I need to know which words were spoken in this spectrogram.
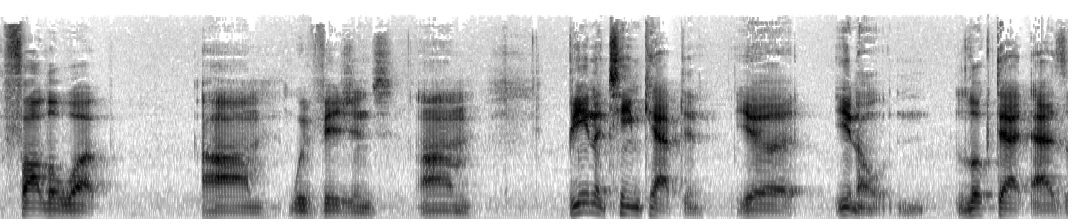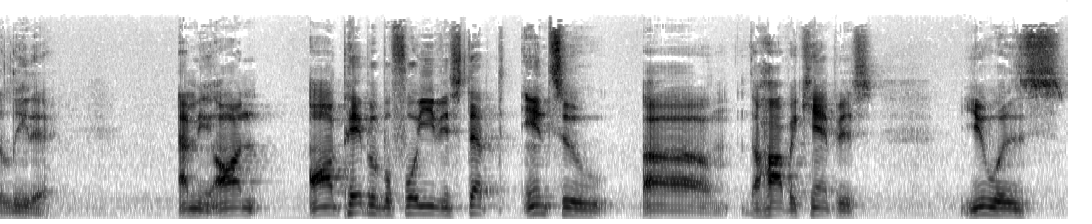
follow up um, with visions. Um, being a team captain, you're you know looked at as a leader. I mean, on on paper, before you even stepped into um, the Harvard campus, you was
